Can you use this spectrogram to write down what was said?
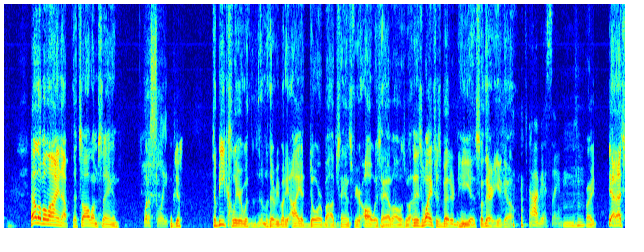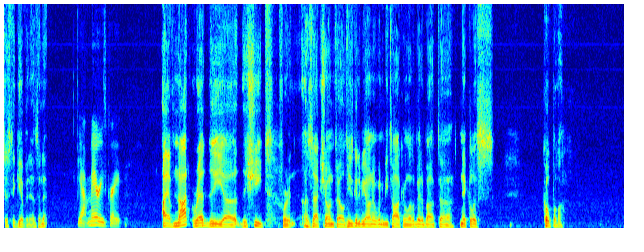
Hell of a lineup. That's all I'm saying. What a slate. Just to be clear with with everybody, I adore Bob Sandspear. Always have, always will. And his wife is better than he is. So there you go. Obviously. right. Yeah, that's just a given, isn't it? Yeah, Mary's great. I have not read the uh, the sheet for uh, Zach Schonfeld. He's going to be on. and We're going to be talking a little bit about uh, Nicolas Coppola,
